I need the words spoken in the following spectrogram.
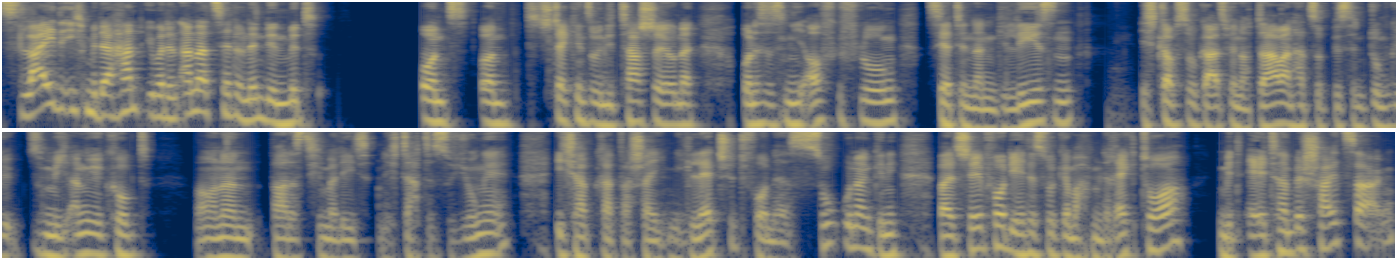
slide ich mit der Hand über den anderen Zettel, nimm den mit und, und stecke ihn so in die Tasche und, und es ist nie aufgeflogen. Sie hat ihn dann gelesen ich glaube sogar, als wir noch da waren, hat so ein bisschen dumm zu mich angeguckt. Und dann war das Thema Lied. Und ich dachte so, Junge, ich habe gerade wahrscheinlich mich legit vor, das ist so unangenehm. Weil stell dir vor, die hätte es so gemacht mit Rektor, mit Eltern Bescheid sagen.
